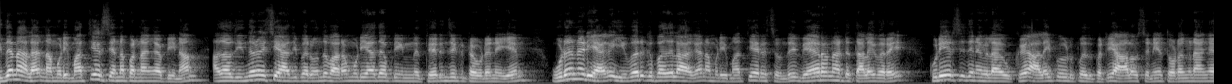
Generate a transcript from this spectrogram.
இதனால நம்முடைய மத்திய அரசு என்ன பண்ணாங்க அப்படின்னா அதாவது இந்தோனேசிய அதிபர் வந்து வர முடியாது அப்படின்னு தெரிஞ்சுக்கிட்ட உடனேயே உடனடியாக இவருக்கு பதிலாக நம்முடைய மத்திய அரசு வந்து வேற நாட்டு தலைவரை குடியரசு தின விழாவுக்கு அழைப்பு விடுப்பது பற்றி ஆலோசனையை தொடங்கினாங்க.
